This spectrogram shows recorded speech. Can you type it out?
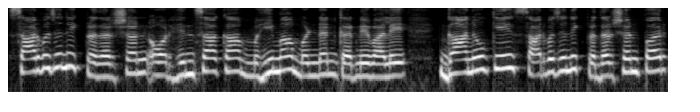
सार्वजनिक प्रदर्शन और हिंसा का महिमा मंडन करने वाले गानों के सार्वजनिक प्रदर्शन पर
